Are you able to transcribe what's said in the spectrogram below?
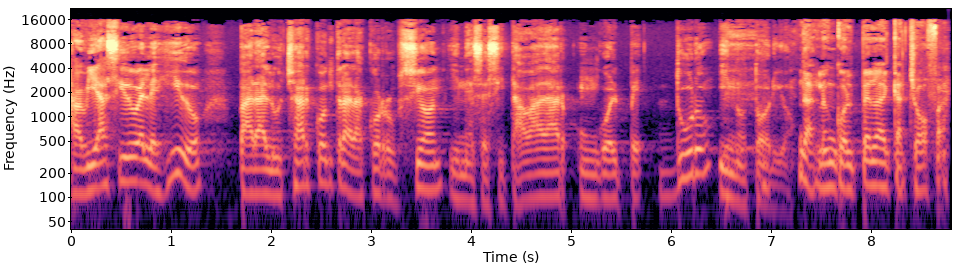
había sido elegido para luchar contra la corrupción y necesitaba dar un golpe duro y notorio. Darle un golpe a la alcachofa.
